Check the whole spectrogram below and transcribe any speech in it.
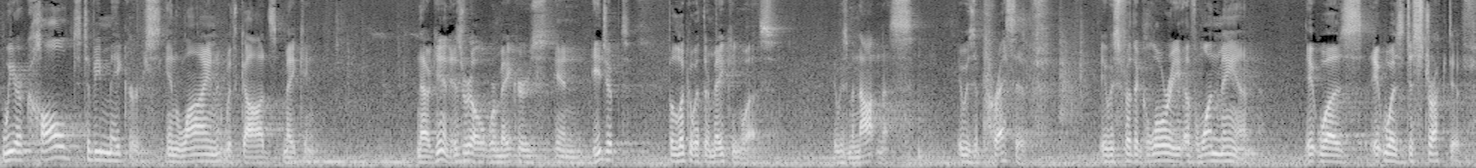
We are called to be makers in line with god's making. Now again israel were makers in egypt but look at what their making was. It was monotonous. It was oppressive. It was for the glory of one man. It was it was destructive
